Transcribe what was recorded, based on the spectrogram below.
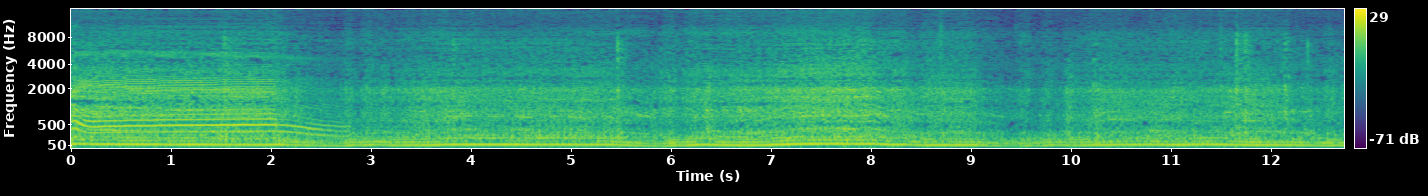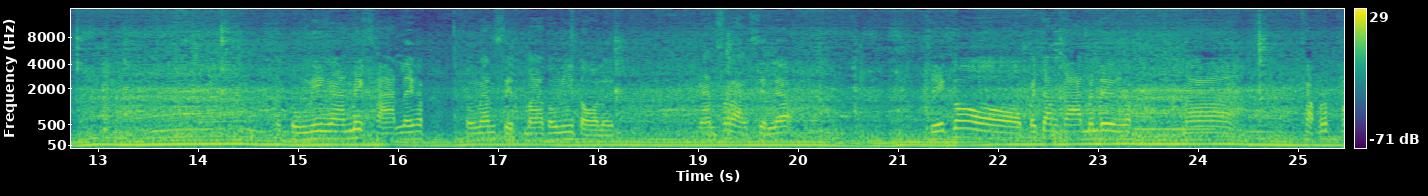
แอนแต่ตรงนี้งาดเลยครับ ตรงนั้นเสร็จมาตรงนี้ต่อเลย งานฝรั่งเสร็จแล้วเด็กก็ประจำการเหมือนเดิมครับ มาขับรถไถ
